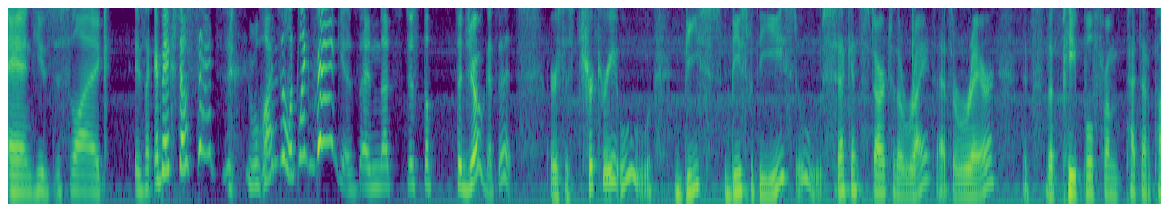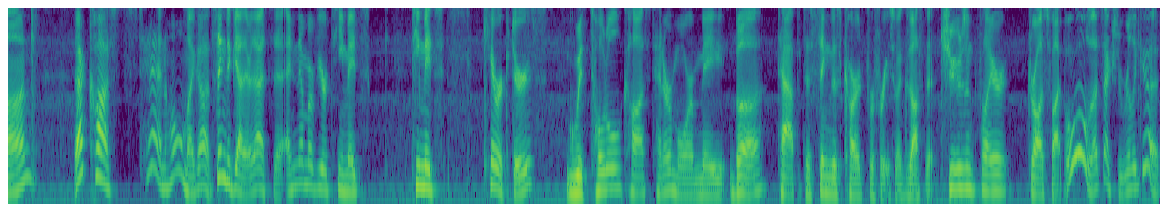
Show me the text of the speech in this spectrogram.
and he's just like, he's like, it makes no sense. why does it look like Vegas? And that's just the the joke. That's it. Ursula's trickery. Ooh, beast, the beast with the yeast. Ooh, second star to the right. That's rare. It's the people from Peter Pan. That costs ten. Oh my God. Sing together. That's it. Any number of your teammates, teammates, characters with total cost 10 or more may buh, tap to sing this card for free. So exhaust it. Choose a player draws five. Oh, that's actually really good.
